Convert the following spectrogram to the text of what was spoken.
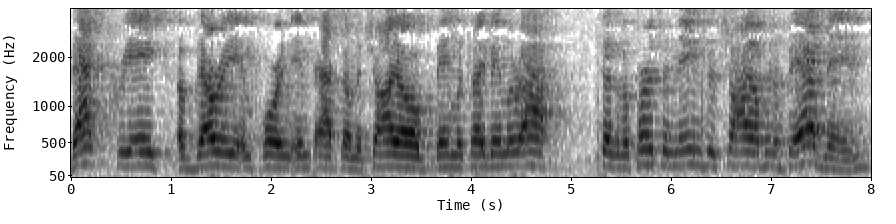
that creates a very important impact on the child. Ben l'tay, ben l'ra. says if a person names a child in a bad name,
